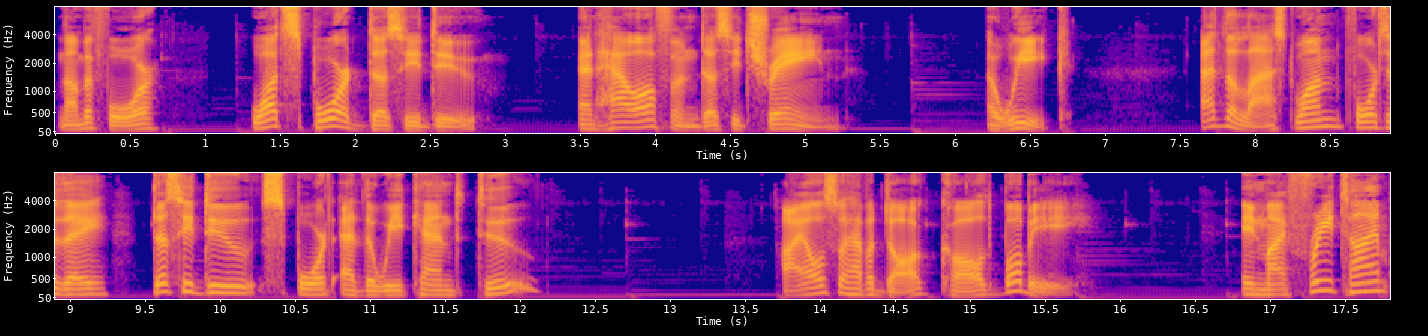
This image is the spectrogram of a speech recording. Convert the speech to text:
Number four, what sport does he do? And how often does he train? A week. And the last one for today, does he do sport at the weekend too? I also have a dog called Bobby. In my free time,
